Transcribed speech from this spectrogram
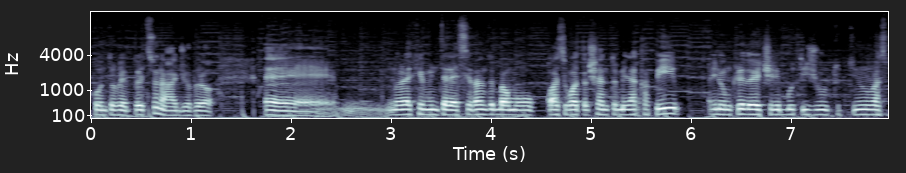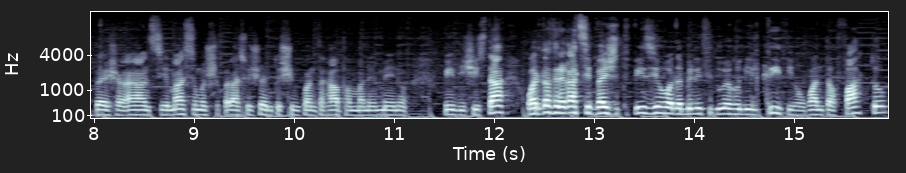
contro quel personaggio, però eh, non è che mi interessi, tanto abbiamo quasi 400.000 HP e non credo che ce li butti giù tutti in una special, anzi massimo ci farà 650k ma nemmeno, quindi ci sta. Guardate ragazzi, Veget fisico ad ability 2 con il critico, quanto ha fatto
